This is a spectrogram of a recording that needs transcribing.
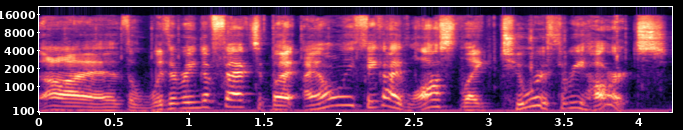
uh, the withering effect, but I only think I lost like two or three hearts.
